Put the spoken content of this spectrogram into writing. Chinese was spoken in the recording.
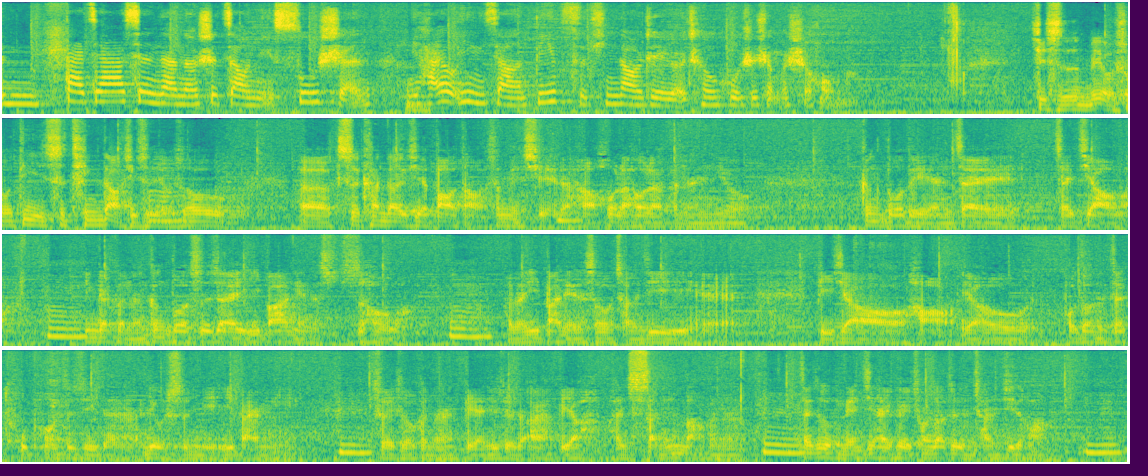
嗯，大家现在呢是叫你苏神，你还有印象第一次听到这个称呼是什么时候吗？其实没有说第一次听到，其实有时候，呃，是看到一些报道上面写的，好，后来后来可能有更多的人在在叫吧，嗯，应该可能更多是在一八年的时候吧，嗯，可能一八年的时候成绩也比较好，然后不断的在突破自己的六十米、一百米。嗯，所以说可能别人就觉得，哎呀，比较很神吧，可能，嗯，在这种年纪还可以创造这种成绩的话，嗯，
